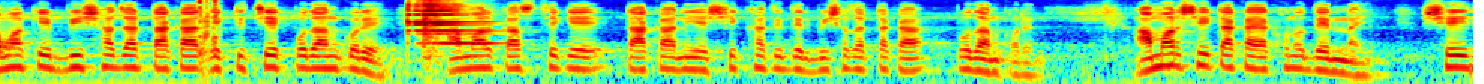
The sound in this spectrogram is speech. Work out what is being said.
আমাকে বিশ হাজার টাকার একটি চেক প্রদান করে আমার কাছ থেকে টাকা নিয়ে শিক্ষার্থীদের বিশ হাজার টাকা প্রদান করেন। আমার সেই টাকা এখনও দেন নাই। সেই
